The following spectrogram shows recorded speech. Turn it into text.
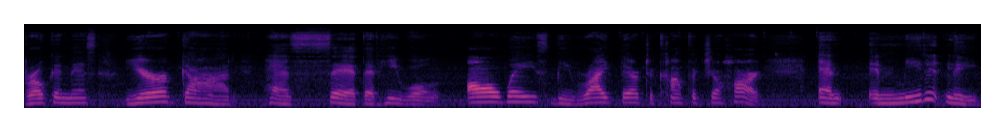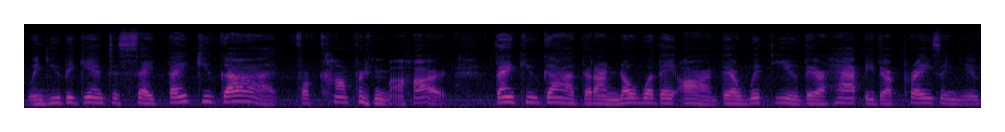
brokenness, your God has said that He will always be right there to comfort your heart. And immediately when you begin to say, Thank you, God, for comforting my heart. Thank you, God, that I know where they are. They're with you. They're happy. They're praising you.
